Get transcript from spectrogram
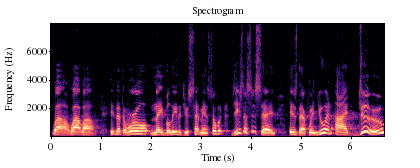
Wow, wow, wow. That the world may believe that you sent me. And so, what Jesus is saying is that when you and I do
